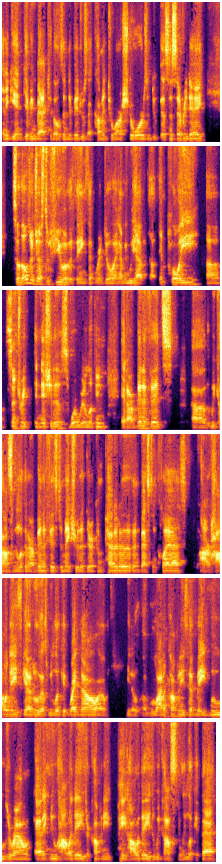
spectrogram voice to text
And again, giving back to those individuals that come into our stores and do business every day. So those are just a few of the things that we're doing. I mean, we have uh, employee um, centric initiatives where we're looking at our benefits, uh, we constantly look at our benefits to make sure that they're competitive and best in class. Our holiday schedule, as we look at right now, uh, you know, a lot of companies have made moves around adding new holidays or company paid holidays, and we constantly look at that.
